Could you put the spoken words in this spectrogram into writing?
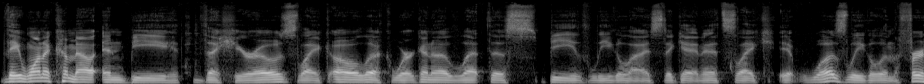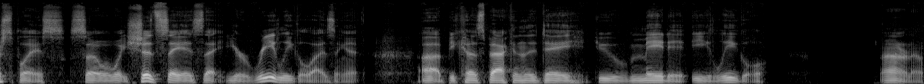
they want to come out and be the heroes. Like, oh look, we're gonna let this be legalized again. It's like it was legal in the first place. So what you should say is that you're re-legalizing it uh, because back in the day you made it illegal. I don't know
